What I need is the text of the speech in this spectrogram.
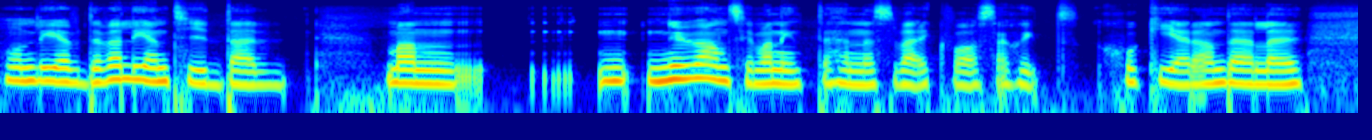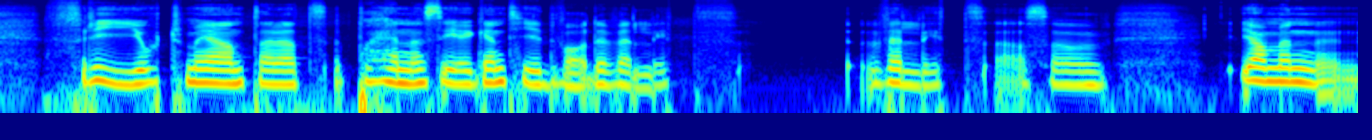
hon levde väl i en tid där man nu anser man inte hennes verk vara särskilt chockerande eller frigjort men jag antar att på hennes egen tid var det väldigt, väldigt, alltså, ja men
